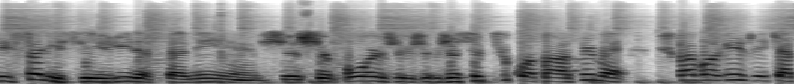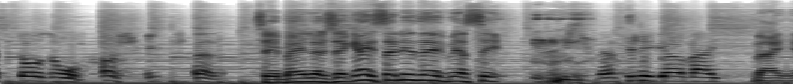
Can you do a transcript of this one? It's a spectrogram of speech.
c'est ça les séries de cette année. Je, je sais pas, je, je, sais plus quoi penser, mais je favorise les Capitals au Washington. C'est bien logique. Hey, salut Dave, merci. Merci les gars, bye. Bye.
